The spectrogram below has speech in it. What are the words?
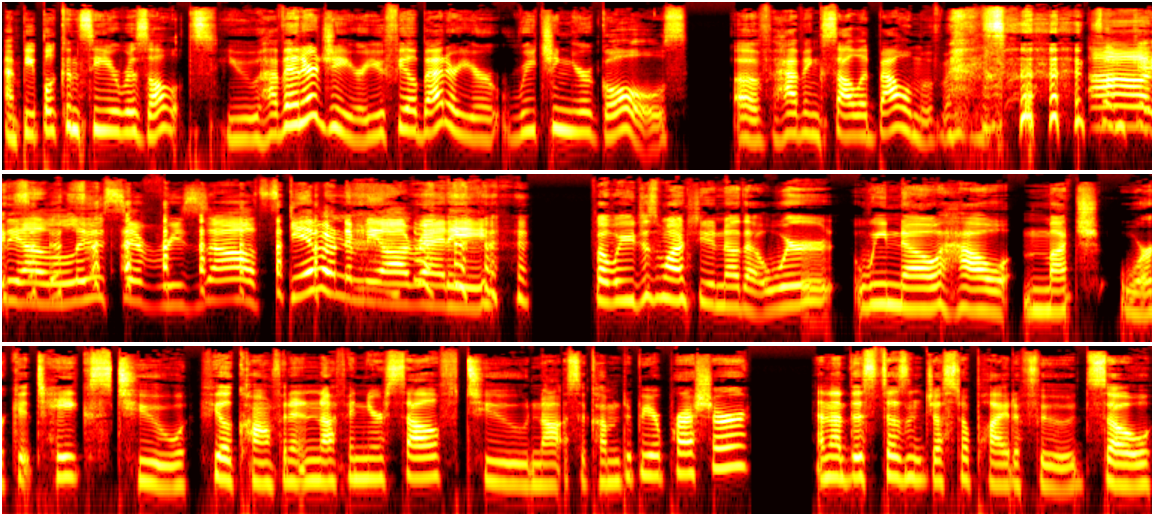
And people can see your results. You have energy or you feel better. You're reaching your goals of having solid bowel movements. oh, cases. the elusive results. Give them to me already. But we just want you to know that we're we know how much work it takes to feel confident enough in yourself to not succumb to peer pressure and that this doesn't just apply to food. So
